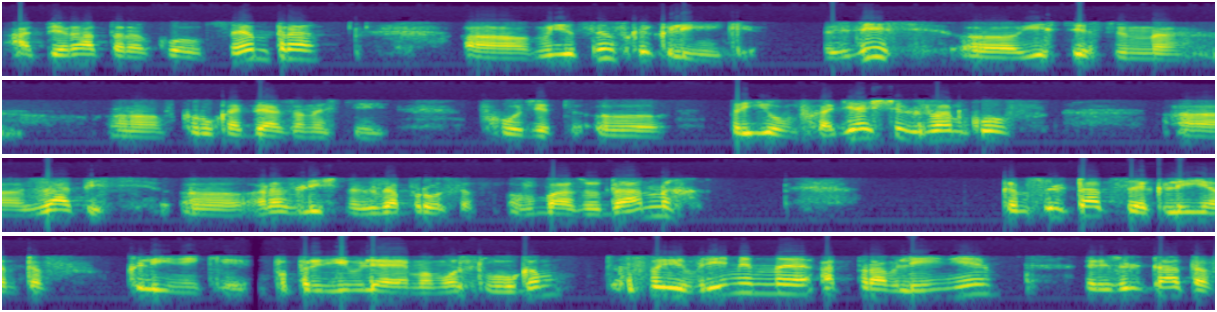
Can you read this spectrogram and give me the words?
оператора колл-центра а, в медицинской клинике. Здесь, а, естественно, в круг обязанностей входит прием входящих звонков, запись различных запросов в базу данных, консультация клиентов клиники по предъявляемым услугам, своевременное отправление результатов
